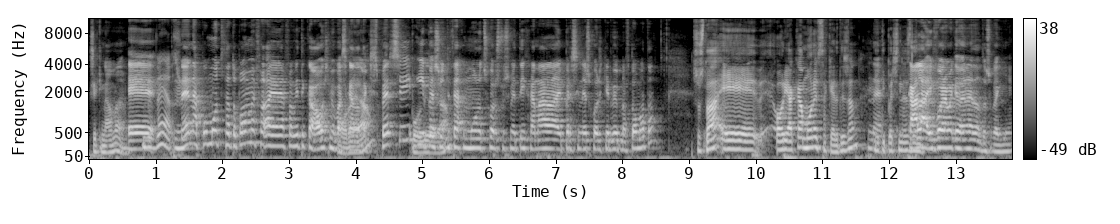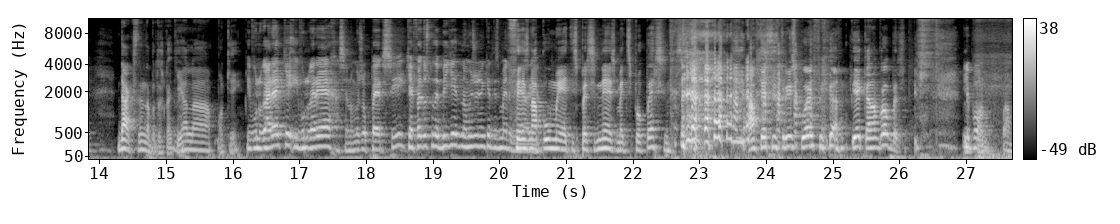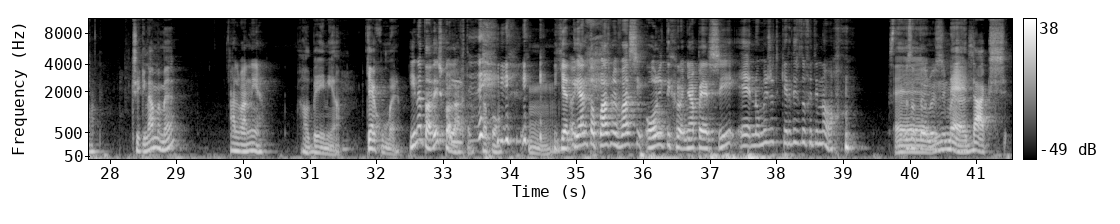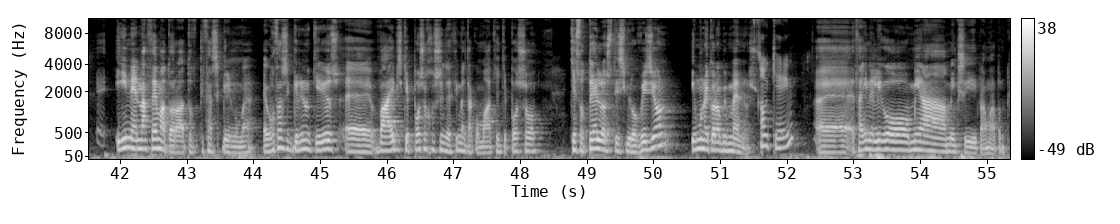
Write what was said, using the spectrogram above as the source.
Ξεκινάμε. Ε, Βεβαίως. ναι, να πούμε ότι θα το πάμε αλφα- ε, αλφαβητικά, όχι με βασικά Ωραία. κατατάξει πέρσι. Πολύ Είπες ωραία. ότι θα έχουμε μόνο τις χώρες που συμμετείχαν, άρα οι περσινές χώρες κερδίζουν αυτόματα. Σωστά. Ε, οριακά μόνο έτσι θα κέρδιζαν. Ναι. Γιατί οι περσινές Καλά, δεν- η Βόρεια Μακεδονία δεν ήταν τόσο κακή. Εντάξει, δεν ήταν ποτέ τόσο κακή, αλλά οκ. Η Βουλγαρία, και, η Βουλγαρία έχασε νομίζω πέρσι και φέτος που δεν πήγε νομίζω είναι κερδισμένη. η Θες Βουλγαρία. να πούμε τις περσινές με τις προπέρσινες; Αυτές τις τρεις που έφυγαν, τι έκαναν πρόπερση. Λοιπόν, πάμε. Ξεκινάμε με Αλβανία. Αλμπάνια. Και έχουμε. Είναι από τα δύσκολα αυτά, θα πω. Γιατί αν το πας με βάση όλη τη χρονιά πέρσι, ε, νομίζω ότι κερδίζεις το φετινό. Στο, Ε, στο τέλος της ναι, εντάξει. Είναι ένα θέμα τώρα το τι θα συγκρίνουμε. Εγώ θα συγκρίνω κυρίως ε, vibes και πόσο έχω συνδεθεί με τα κομμάτια και πόσο. και στο τέλος της Eurovision ήμουν ικανοποιημένος. Οκ. Ε, θα είναι λίγο μία μίξη πραγμάτων.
